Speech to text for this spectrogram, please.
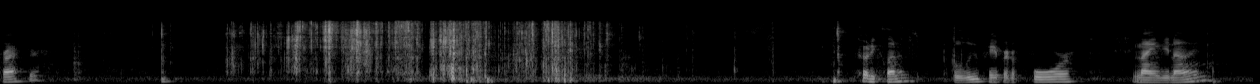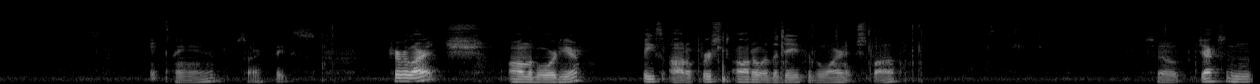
Refractor. Kody Clemens, blue paper to 499. And, sorry, base. Trevor Larnach on the board here. Base auto, first auto of the day for the Larnach spot. So, Jackson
